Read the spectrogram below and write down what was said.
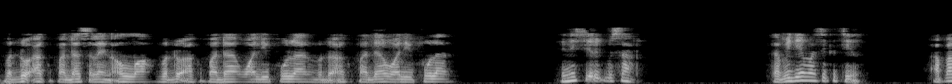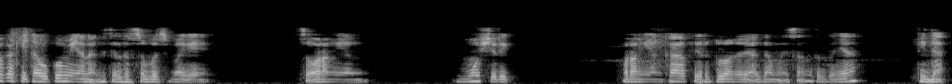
berdoa kepada selain Allah, berdoa kepada wali fulan, berdoa kepada wali fulan. Ini syirik besar. Tapi dia masih kecil. Apakah kita hukumi anak kecil tersebut sebagai seorang yang musyrik, orang yang kafir keluar dari agama Islam tentunya tidak.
